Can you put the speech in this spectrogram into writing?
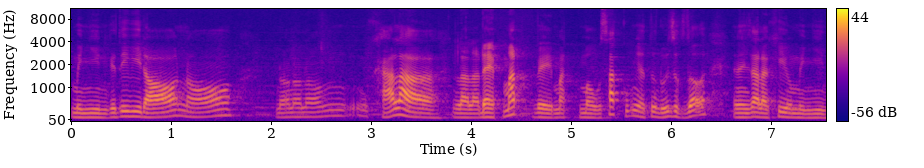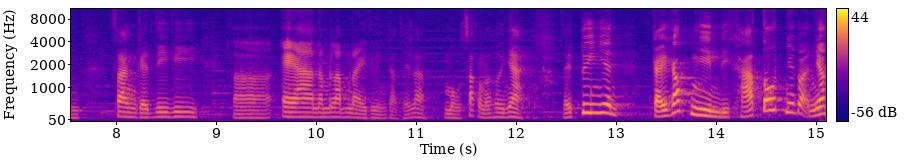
mình nhìn cái TV đó nó nó nó nó khá là là là đẹp mắt về mặt màu sắc cũng như là tương đối rực rỡ. Nên thành ra là khi mà mình nhìn sang cái TV Ờ, uh, EA55 này thì mình cảm thấy là màu sắc của nó hơi nhạt. Đấy tuy nhiên cái góc nhìn thì khá tốt nhé các bạn nhé.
